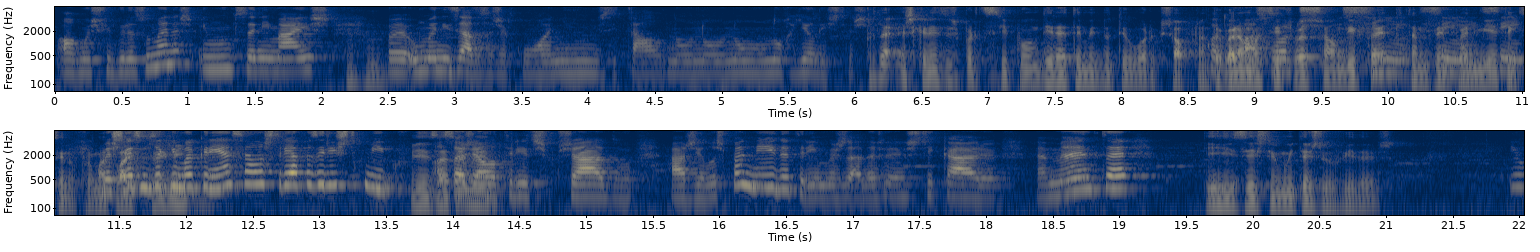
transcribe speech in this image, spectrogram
algumas figuras humanas e muitos animais Uhum. eh, humanizados, ou seja, com olhinhos e tal, não, não, não, não realistas. Portanto, as crianças participam diretamente no teu workshop. Portanto, Quando agora é uma situação diferente, sim, estamos em sim, pandemia, tem sim. que ser no formato Mas se tivéssemos aqui uma criança, ela estaria a fazer isto comigo. Ou Exatamente. seja, ela teria despejado a argila expandida, teria-me ajudado a esticar a manta. E existem muitas dúvidas. Eu,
